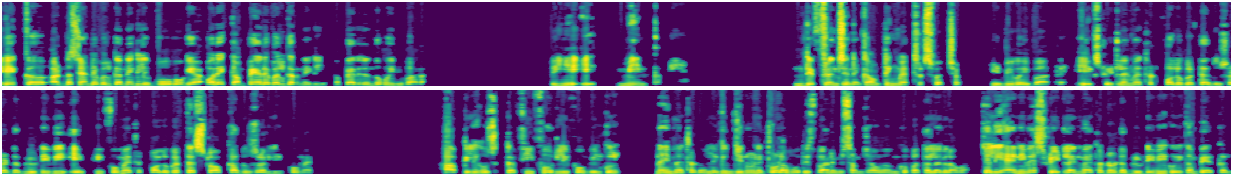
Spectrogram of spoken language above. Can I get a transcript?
एक अंडरस्टैंडेबल करने के लिए वो हो गया। और एक कंपेरेबल करने के लिए। कंपैरिजन तो हो ही नहीं पा रहा। तो ये एक मेन कमी है। डिफरेंस इन अकाउंटिंग मेथड्स बच्चों। ये भी वही बात है। एक स्ट्रेट लाइन मेथड फॉलो करता है, दूसरा डब्ल्यूडीवी एक फीफो मेथड फॉलो करता है स्टॉक का, दूसरा लीफो मेथड आपके लिए हो सकता है फीफो और लीफो बिल्कुल नई मेथड हो, लेकिन जिन्होंने थोड़ा बहुत इस बारे में समझा हुआ है, उनको पता लग रहा होगा। चलिए एनीवे स्ट्रेट लाइन मेथड और डब्ल्यूडीवी को ही कंपेयर कर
